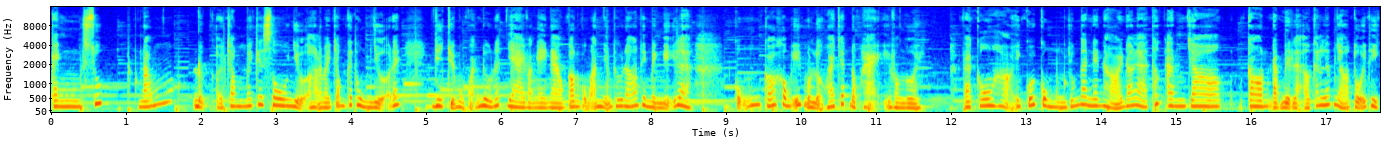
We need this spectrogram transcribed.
canh, súp nóng đựng ở trong mấy cái xô nhựa hoặc là mấy trong cái thùng nhựa đấy, di chuyển một quãng đường rất dài và ngày nào con cũng ăn những thứ đó thì mình nghĩ là cũng có không ít một lượng hóa chất độc hại vào người và câu hỏi cuối cùng chúng ta nên hỏi đó là thức ăn cho con đặc biệt là ở các lớp nhỏ tuổi thì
